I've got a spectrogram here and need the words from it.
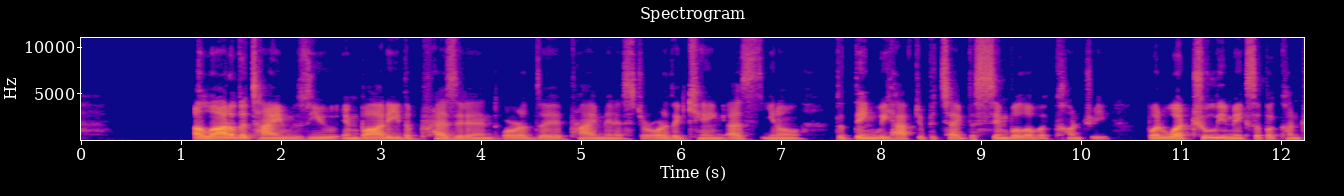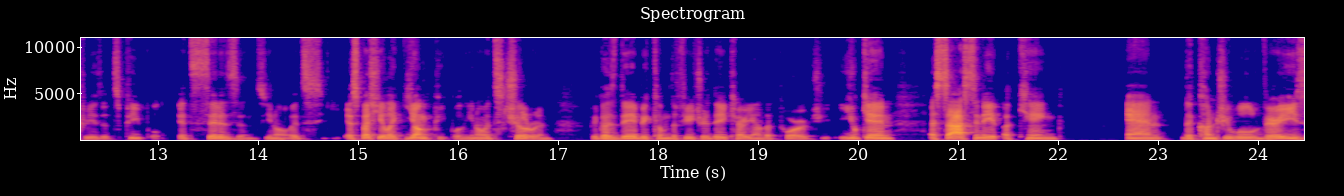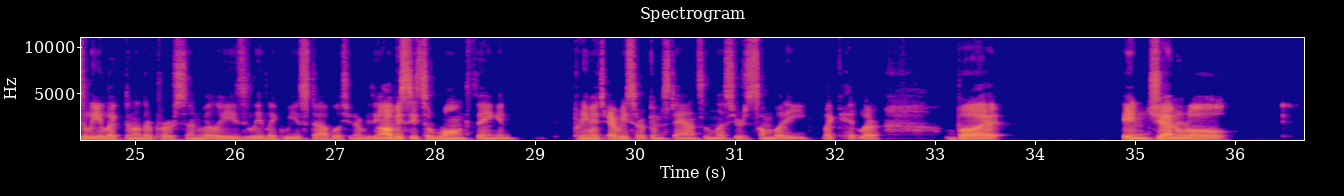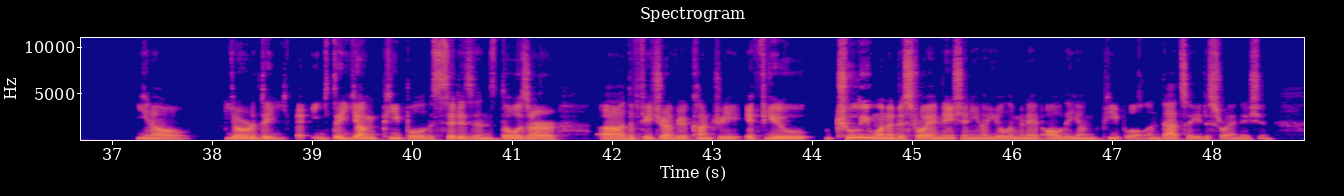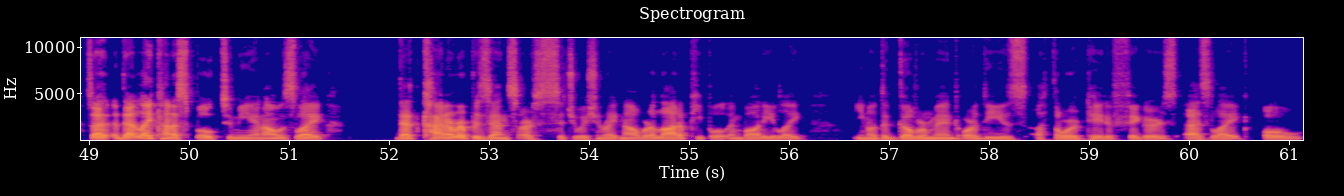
a lot of the times you embody the president or the prime minister or the king as you know the thing we have to protect the symbol of a country. But what truly makes up a country is its people its citizens you know it's especially like young people you know it's children because they become the future they carry on the torch. You can assassinate a king and the country will very easily elect another person very easily like reestablish and everything. Obviously it's a wrong thing and pretty much every circumstance unless you're somebody like Hitler. But in general, you know, you're the the young people, the citizens. Those are uh, the future of your country. If you truly want to destroy a nation, you know, you eliminate all the young people, and that's how you destroy a nation. So I, that like kind of spoke to me, and I was like, that kind of represents our situation right now, where a lot of people embody like you know the government or these authoritative figures as like oh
